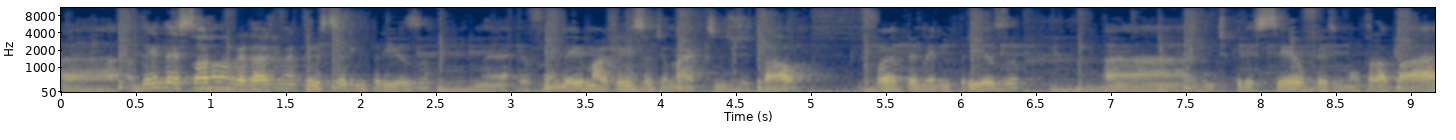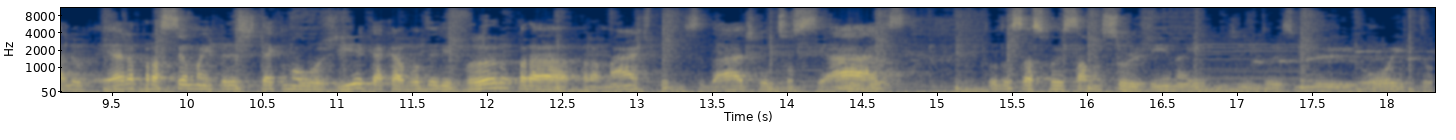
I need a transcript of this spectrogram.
Uh, dentro da história, na verdade, é minha terceira empresa. Né? Eu fundei uma agência de marketing digital, que foi a primeira empresa. Uh, a gente cresceu, fez um bom trabalho. Era para ser uma empresa de tecnologia que acabou derivando para marketing, publicidade, redes sociais. Todas essas coisas estavam surgindo aí de 2008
